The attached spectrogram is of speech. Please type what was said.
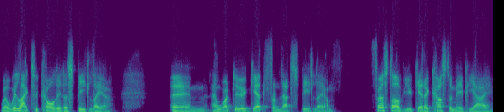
Well, we like to call it a speed layer. Um, and what do you get from that speed layer? First off, you get a custom API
